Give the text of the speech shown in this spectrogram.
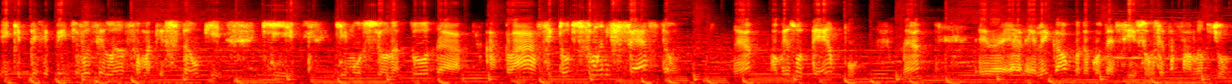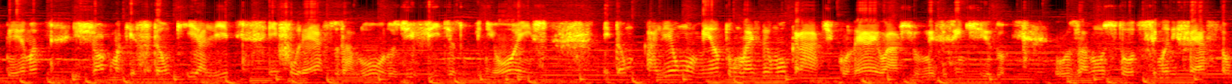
Em que de repente você lança uma questão que, que, que emociona toda a classe, todos se manifestam né? ao mesmo tempo. Né? É, é, é, legal quando acontece isso. Você está falando de um tema e joga uma questão que ali enfurece os alunos, divide as opiniões. É um momento mais democrático, né? Eu acho, nesse sentido. Os alunos todos se manifestam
